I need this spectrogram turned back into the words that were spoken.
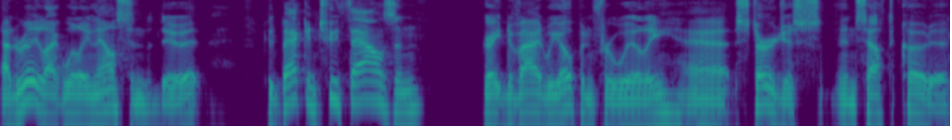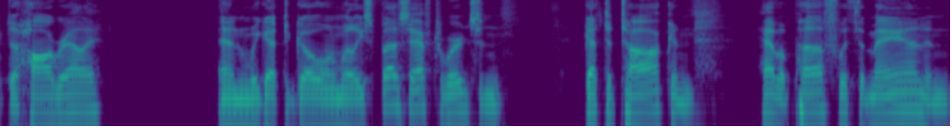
I'd really like Willie Nelson to do it. Because back in 2000, Great Divide, we opened for Willie at Sturgis in South Dakota at the Hog Rally. And we got to go on Willie's bus afterwards and got to talk and have a puff with the man. And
